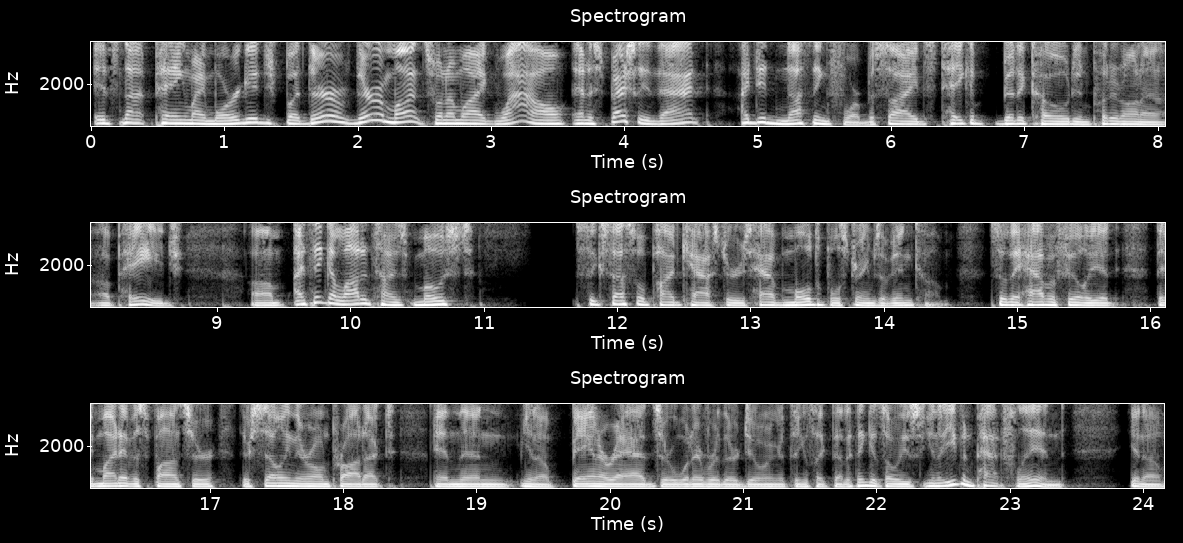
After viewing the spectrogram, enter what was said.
it's not paying my mortgage, but there are, there are months when I'm like, wow. And especially that I did nothing for besides take a bit of code and put it on a, a page. Um, I think a lot of times most successful podcasters have multiple streams of income. So they have affiliate, they might have a sponsor, they're selling their own product and then, you know, banner ads or whatever they're doing or things like that. I think it's always, you know, even Pat Flynn, you know,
